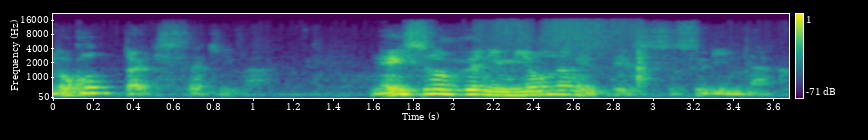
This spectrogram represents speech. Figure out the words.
残った妃はネイスの上に身を投げてすすり泣く。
